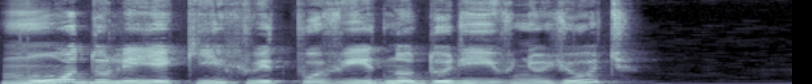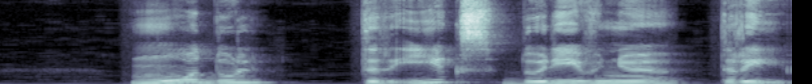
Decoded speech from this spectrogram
модулі яких відповідно дорівнюють. Модуль 3х дорівнює 3.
